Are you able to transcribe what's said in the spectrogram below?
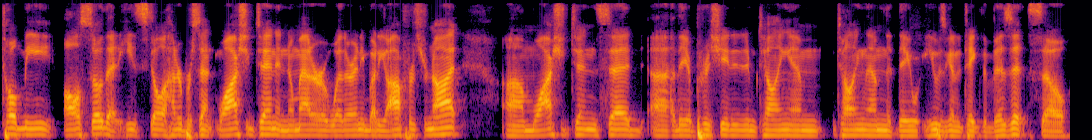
told me also that he's still 100% Washington, and no matter whether anybody offers or not, um, Washington said uh, they appreciated him telling him telling them that they he was going to take the visit. So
